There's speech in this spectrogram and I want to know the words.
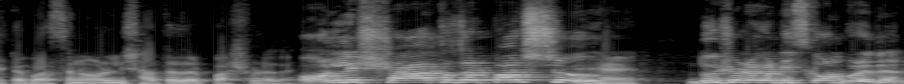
এটা পাচ্ছেন অনলি সাত হাজার পাঁচশো টাকায়। অনলি সাত হাজার পাঁচশো? হ্যাঁ। দুইশো টাকা ডিসকাউন্ট করে দেন।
